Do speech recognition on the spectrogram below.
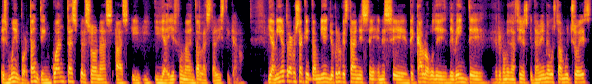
es muy importante. ¿En cuántas personas has? Y ahí es fundamental la estadística, ¿no? Y a mí otra cosa que también yo creo que está en ese, en ese decálogo de, de 20 recomendaciones que también me gusta mucho es,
